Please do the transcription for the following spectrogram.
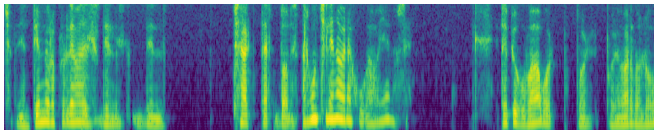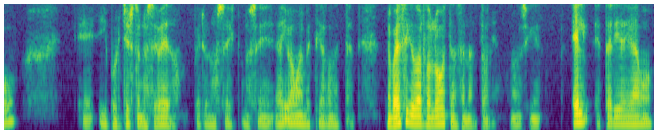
Yo entiendo los problemas del, del, Donetsk. ¿Algún chileno habrá jugado ya? No sé. Estoy preocupado por, por, Eduardo Lobo eh, y por Gerson Acevedo, pero no sé, no sé. Ahí vamos a investigar dónde están. Me parece que Eduardo Lobo está en San Antonio, Así que él estaría, digamos,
